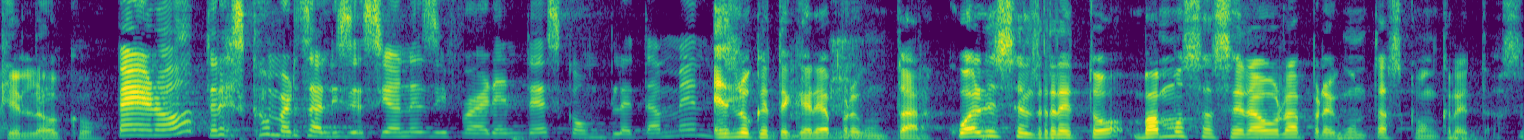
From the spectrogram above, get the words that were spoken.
Qué loco. Pero tres comercializaciones diferentes completamente. Es lo que te quería preguntar. ¿Cuál es el reto? Vamos a hacer ahora preguntas concretas.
